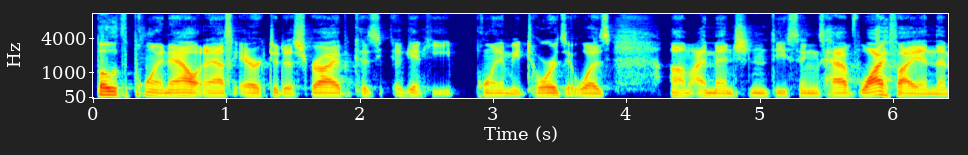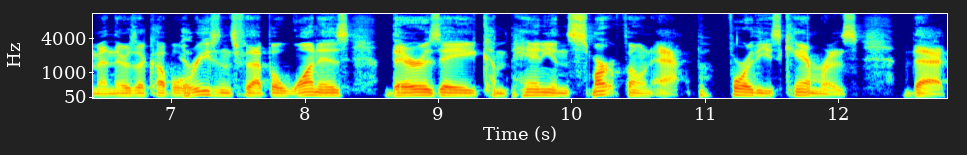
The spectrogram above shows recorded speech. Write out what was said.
both point out and ask Eric to describe because again he pointed me towards it was um, I mentioned these things have Wi-Fi in them and there's a couple Yep. reasons for that but one is there is a companion smartphone app for these cameras that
